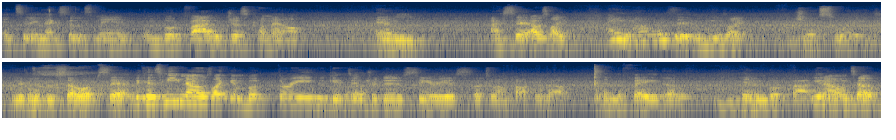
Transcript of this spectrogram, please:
and sitting next to this man when book five had just come out, and I said I was like, "Hey, how is it?" And he was like, "Just wait, you're gonna be so upset," because he knows like in book three who gets Right. introduced, Sirius. That's what I'm talking about, and the fate of Mhm. him in book five, you know, and so,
